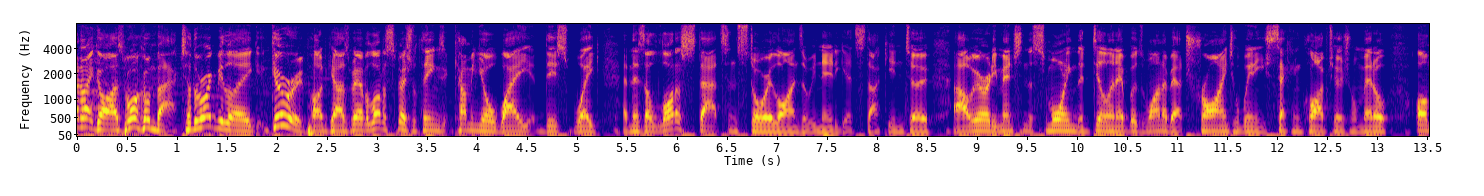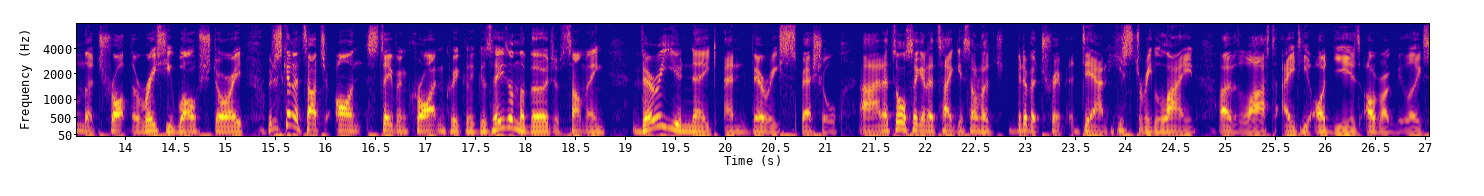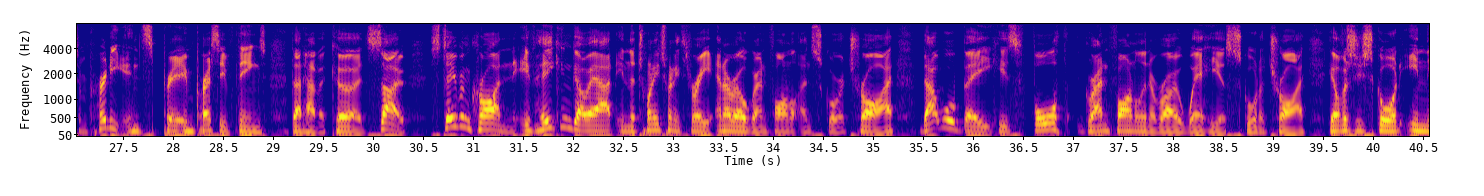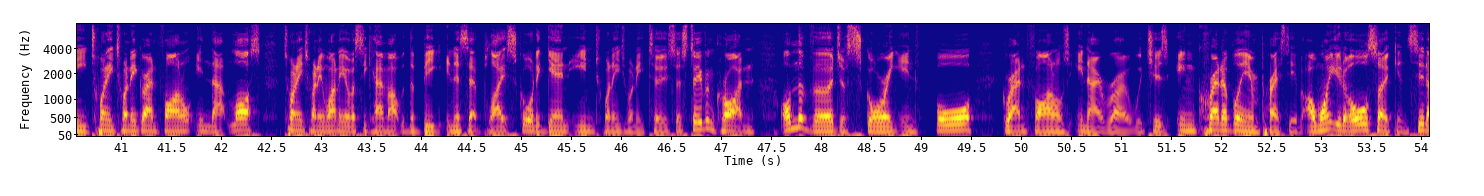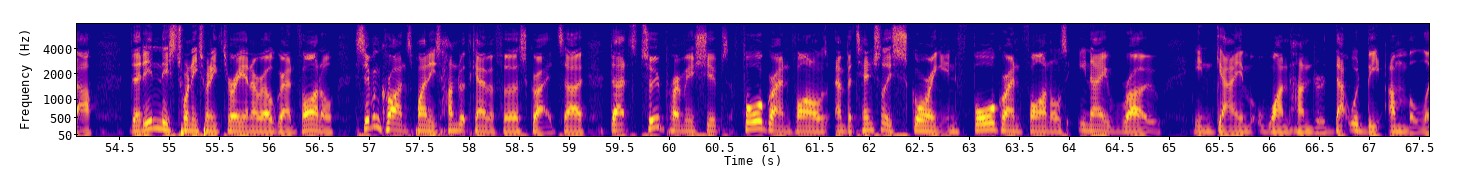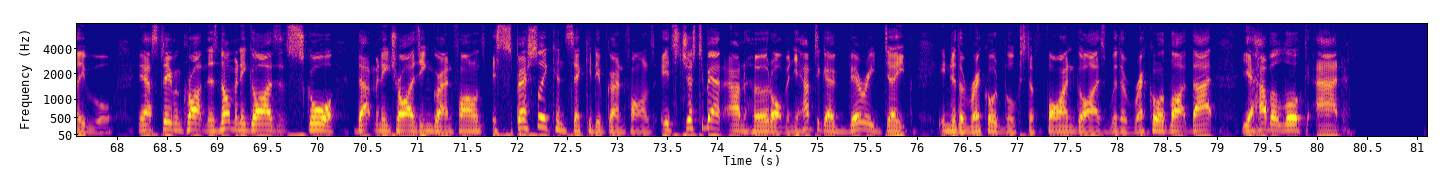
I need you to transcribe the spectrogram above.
G'day, guys. Welcome back to the Rugby League Guru podcast. We have a lot of special things coming your way this week, and there's a lot of stats and storylines that we need to get stuck into. Uh, we already mentioned this morning the Dylan Edwards one about trying to win his second Clive Churchill medal on the trot, the Reece Walsh story. We're just going to touch on Stephen Crichton quickly because he's on the verge of something very unique and very special. Uh, and it's also going to take us on a bit of a trip down history lane over the last 80 odd years of rugby league. Some pretty pretty impressive things that have occurred. So, Stephen Crichton, if he can go out in the 2023 NRL Grand Final and score a try, that will be his fourth Grand Final in a row where he has scored a try. He obviously scored in the 2020 Grand Final in that loss. 2021, he obviously came up with the big intercept play, scored again in 2022. So, Stephen Crichton on the verge of scoring in four Grand Finals in a row, which is incredibly impressive. I want you to also consider that in this 2023 NRL Grand Final, Stephen Crichton's playing his 100th game of first grade. So, that's two premierships, four grand finals, and potentially scoring in four grand finals in a row in game 100. That would be unbelievable. Now, Stephen Crichton, there's not many guys that score that many tries in grand finals, especially consecutive grand finals. It's just about unheard of, and you have to go very deep into the record books to find guys with a record like that. You have a look at.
